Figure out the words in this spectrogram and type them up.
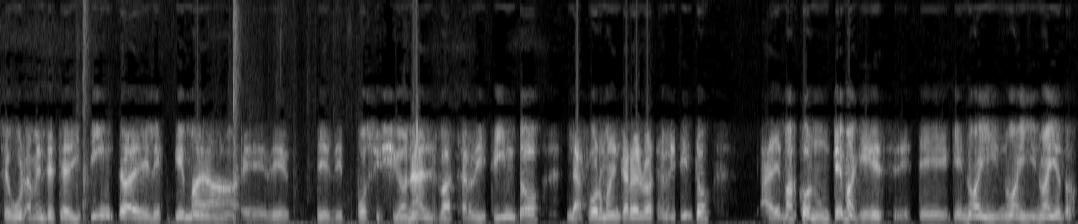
seguramente sea distinta, el esquema eh, de, de, posicional va a ser distinto, la forma de encarar va a ser distinto, además con un tema que es este, que no hay no hay no hay otro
